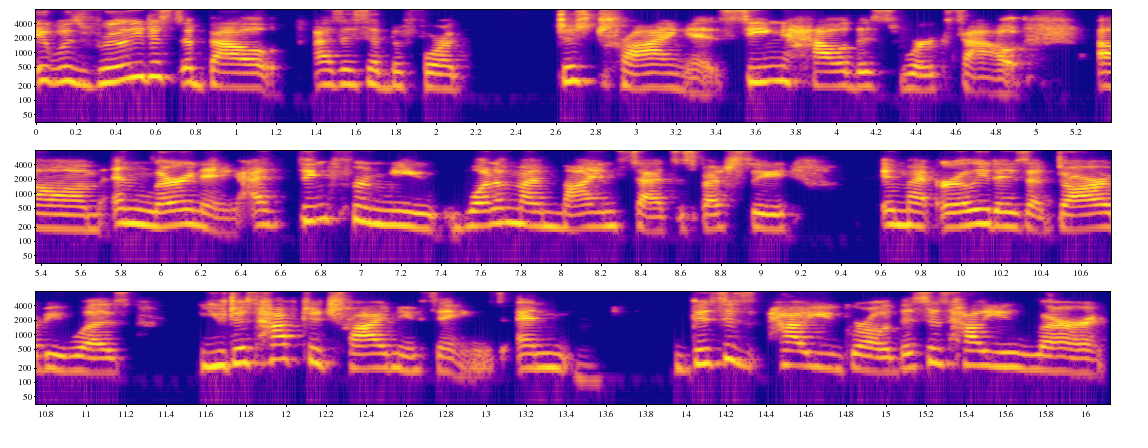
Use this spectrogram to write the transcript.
it was really just about, as I said before, just trying it, seeing how this works out, um, and learning. I think for me, one of my mindsets, especially in my early days at Derby, was you just have to try new things. And mm. this is how you grow, this is how you learn.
